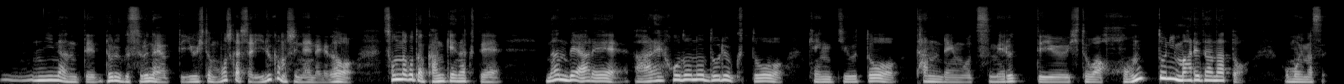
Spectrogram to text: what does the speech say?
になんて努力するなよっていう人ももしかしたらいるかもしれないんだけど、そんなことは関係なくて、なんであれ、あれほどの努力と研究と鍛錬を積めるっていう人は本当に稀だなと思います。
